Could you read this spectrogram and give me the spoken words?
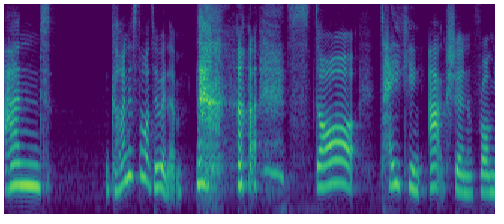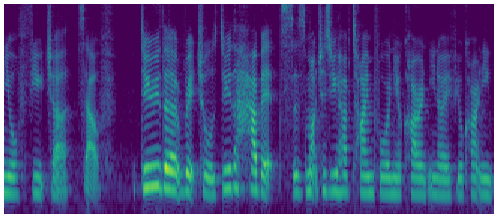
And kind of start doing them. start taking action from your future self. Do the rituals, do the habits as much as you have time for in your current, you know, if you're currently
